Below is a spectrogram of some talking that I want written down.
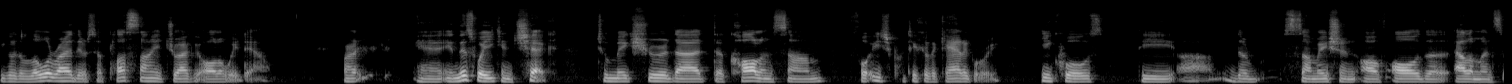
you go to the lower right, there's a plus sign, drag it all the way down. All right, and in this way you can check to make sure that the column sum for each particular category equals the, uh, the summation of all the elements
